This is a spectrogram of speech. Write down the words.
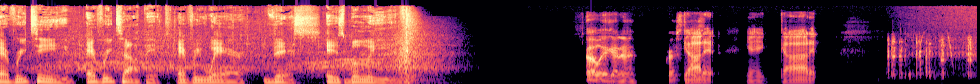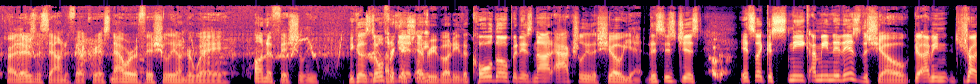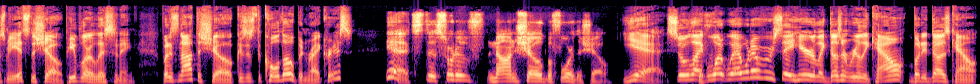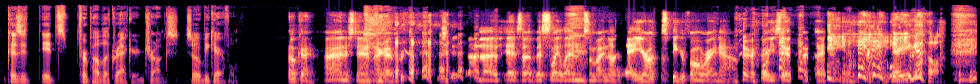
Every team, every topic, everywhere. This is Bleav. Oh, wait, I gotta press. Got this. it. Yeah, you got it. All right, there's the sound effect, Chris. Now we're officially underway, unofficially. Because don't forget, everybody, the cold open is not actually the show yet. This is just, it's like a sneak. I mean, it is the show. I mean, trust me, it's the show. People are listening, but it's not the show because it's the cold open, right, Chris? Yeah, it's the sort of non-show before the show. Yeah. So, like, If- what whatever we say here, like, doesn't really count, but it does count because it, it's for public record, Trunks. So be careful. Okay, I understand. I got appreciate uh, heads up. That's like letting somebody know, hey, you're on speakerphone right now before you say it. There you go.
